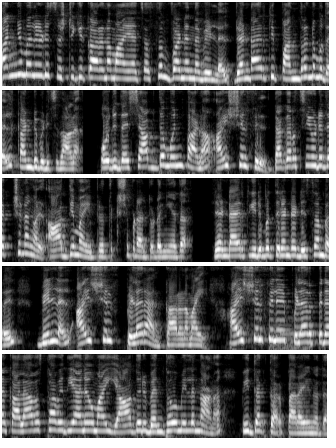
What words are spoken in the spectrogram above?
മഞ്ഞുമലയുടെ സൃഷ്ടിക്ക് കാരണമായ ചസം വൺ എന്ന വിള്ളൽ രണ്ടായിരത്തി പന്ത്രണ്ട് മുതൽ കണ്ടുപിടിച്ചതാണ്. ഒരു ദശാബ്ദം മുൻപാണ് ഐഷെൽഫിൽ ഷെൽഫിൽ തകർച്ചയുടെ ലക്ഷണങ്ങൾ ആദ്യമായി പ്രത്യക്ഷപ്പെടാൻ തുടങ്ങിയത്. രണ്ടായിരത്തി ഇരുപത്തിരണ്ട് ഡിസംബറിൽ വിള്ളൽ ഐഷെൽഫ് ഷെൽഫ് പിളരാൻ കാരണമായി. ഐഷെൽഫിലെ ഷെൽഫിലെ പിളർപ്പിന് കാലാവസ്ഥാ വ്യതിയാനവുമായി യാതൊരു ബന്ധവുമില്ലെന്നാണ് വിദഗ്ധർ പറയുന്നത്.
